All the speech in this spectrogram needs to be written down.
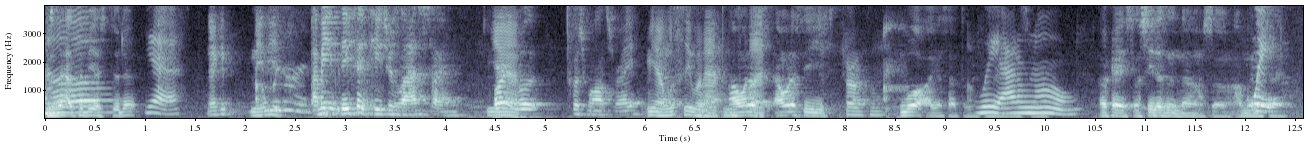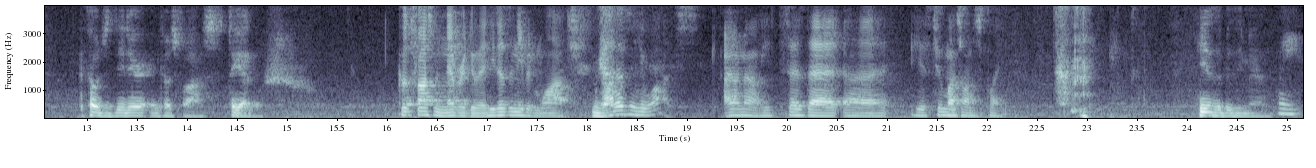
Does it have to be Oh. a student? Yeah. I could maybe. I mean, they said teachers last time. Yeah. Or, Coach wants, right? Yeah, we'll see what happens. I want to. I want to see. throw them. Well, I guess I have to. Wait, I don't know. Okay, so she doesn't know. So I'm gonna Wait. say Coach Dieter and Coach Fosh together. Coach Fosh would never do it. He doesn't even watch. Why doesn't he watch? I don't know. He says that uh, he has too much on his plate. He is a busy man. Wait.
